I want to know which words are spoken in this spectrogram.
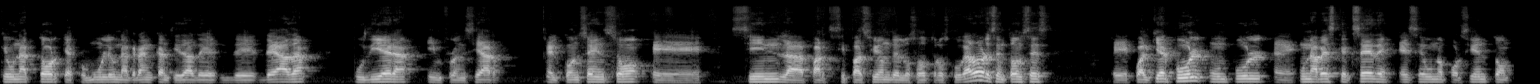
que un actor que acumule una gran cantidad de, ADA pudiera influenciar el consenso eh, sin la participación de los otros jugadores. Entonces, eh, cualquier pool, un pool, una vez que excede ese 1%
